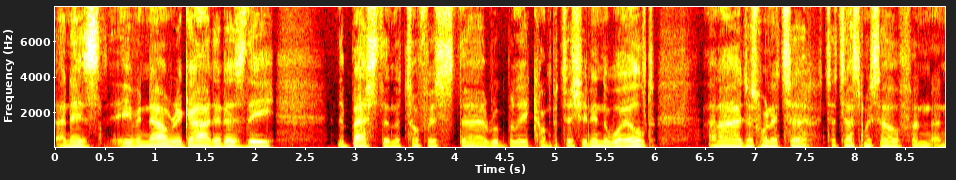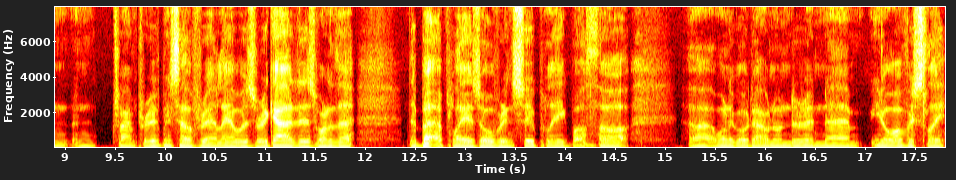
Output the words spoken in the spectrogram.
and is even now regarded as the the best and the toughest uh, rugby league competition in the world. And I just wanted to, to test myself and, and, and try and prove myself. Really, I was regarded as one of the the better players over in Super League, but I thought uh, I want to go down under and um, you know obviously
